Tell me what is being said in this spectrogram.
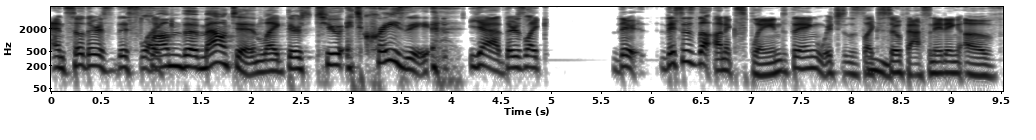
and so there's this like from the mountain like there's two it's crazy yeah there's like there this is the unexplained thing which is like mm. so fascinating of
